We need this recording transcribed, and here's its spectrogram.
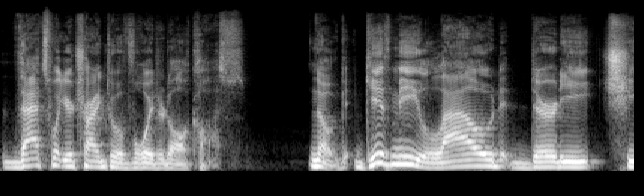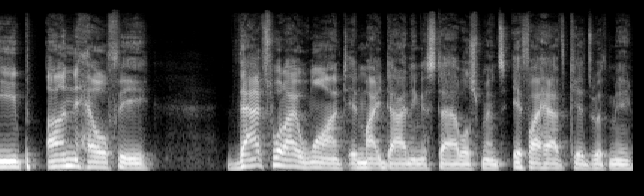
that's what you're trying to avoid at all costs. No, give me loud, dirty, cheap, unhealthy. That's what I want in my dining establishments if I have kids with me,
